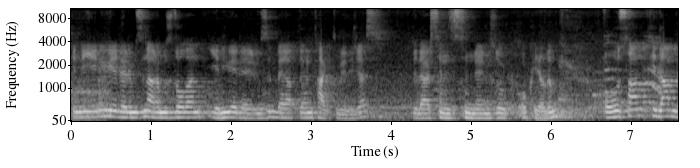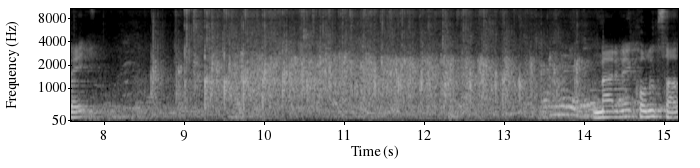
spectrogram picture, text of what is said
Şimdi yeni üyelerimizin aramızda olan yeni üyelerimizin beratlarını takdim edeceğiz. Dilerseniz isimlerimizi ok- okuyalım. Oğuzhan Fidan Bey. Merve Konuksal.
